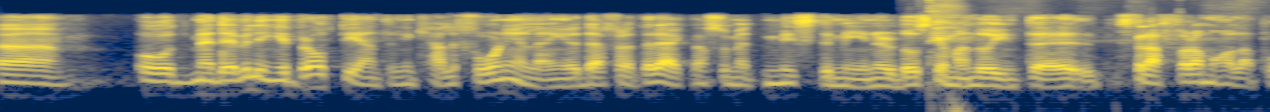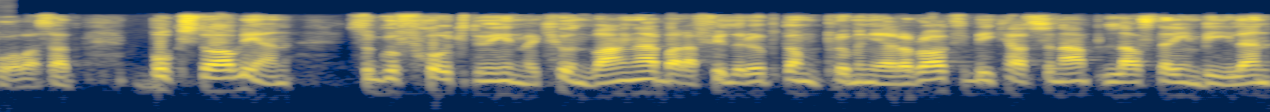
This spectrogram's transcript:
Uh, och, men det är väl inget brott egentligen i Kalifornien längre därför att det räknas som ett misdemeanor och då ska man då inte straffa dem och hålla på. Va? Så att bokstavligen så går folk nu in med kundvagnar, bara fyller upp dem, promenerar rakt förbi kassorna, lastar in bilen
